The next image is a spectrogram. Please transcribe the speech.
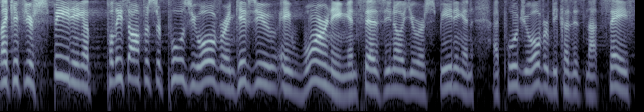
Like if you're speeding, a police officer pulls you over and gives you a warning and says, you know, you are speeding and I pulled you over because it's not safe,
